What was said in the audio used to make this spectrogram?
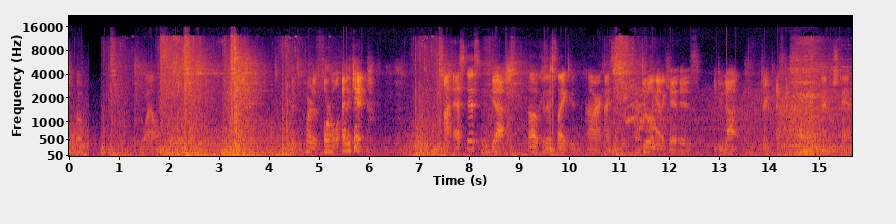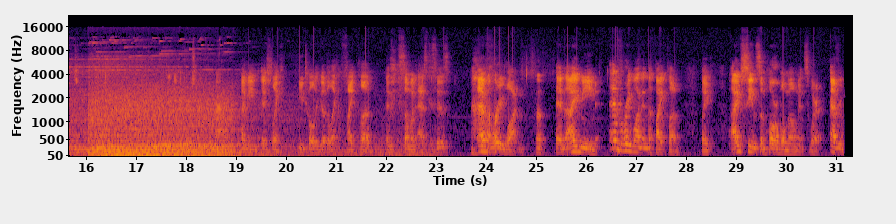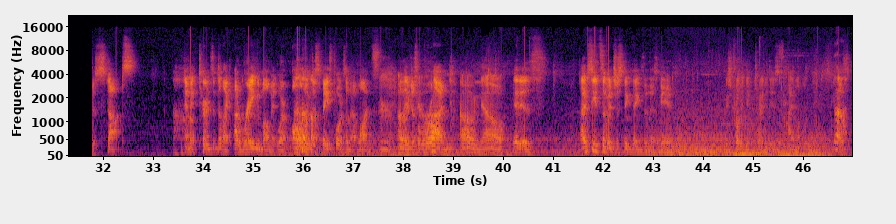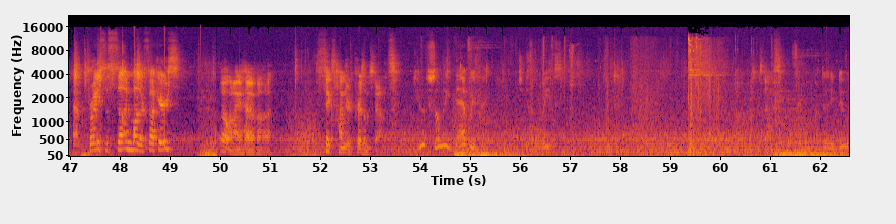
Wow. Well. It's part of formal etiquette. Not Estus? Yeah. Oh, because it's like. Alright, I see. Dueling etiquette is you do not drink Estus. I understand. Then you get the respectful bow. I mean, if like you totally go to like a fight club and someone Estus's, everyone, and I mean everyone in the fight club, like I've seen some horrible moments where everyone just stops. And it turns into like a ring moment where all of them just face towards them at once. And Oh, they just no. run. Oh no. It is. I've seen some interesting things in this game. We should probably do- try to do some high level things. Ugh. Praise the sun, motherfuckers! Oh, and I have uh, 600 prism stones. Do you have so many everything. Jeez Louise. Oh, prism stones. What do they do?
